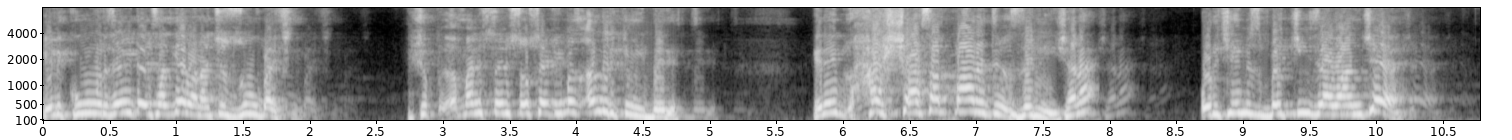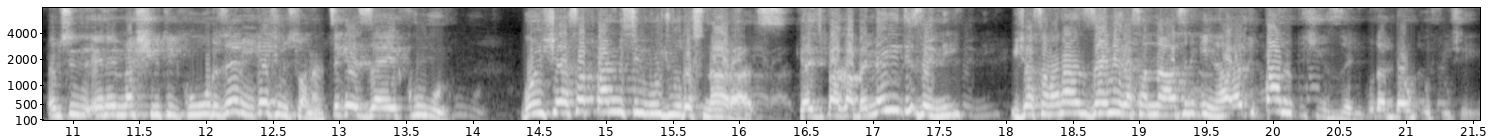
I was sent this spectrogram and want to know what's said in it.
ییٚلہِ کوٗر زیٚوِ تَمہِ ساتہٕ کیٛاہ وَنان چھِ زوٗ بَچی یہِ چھُ مٲنِو سٲنِس سوسایٹی منٛز أنٛدٕرۍ کِنی بٔرِتھ یعنی ہَش چھِ آسان پانہٕ تہِ زٔنی چھَنا اور یہِ چھِ أمِس بٔچی زٮ۪وان چھِ أمۍ سٕنٛز یعنی نۄشہِ یُتھُے کوٗر زٮ۪وِ یہِ کیٛاہ چھِ أمِس وَنان ژٕ کیٛازِ زَیے کوٗر گوٚو یہِ چھِ آسان پَننِسٕے وجوٗدَس ناراض. کیٛازِ پَگاہ بَنہِ نا یہِ تہِ زٔنی؟ یہِ چھِ آسان وَنان زَنہِ گژھن نہٕ آسنہِ کِہیٖنۍ حالانکہِ پانہٕ تہِ چھِ یہِ زٔنۍ کوٗتاہ بیوقوٗفی چھِ یہِ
